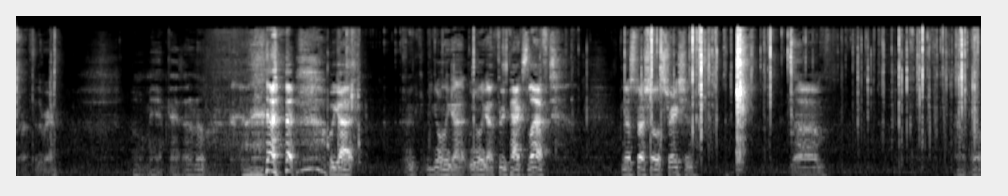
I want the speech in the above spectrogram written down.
Uh, for the rare. Oh man, guys, I don't know. we got, we only got, we only got three packs left. No special illustration. Um, I don't know.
